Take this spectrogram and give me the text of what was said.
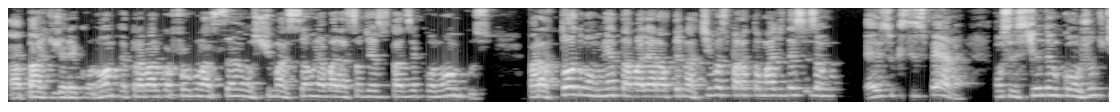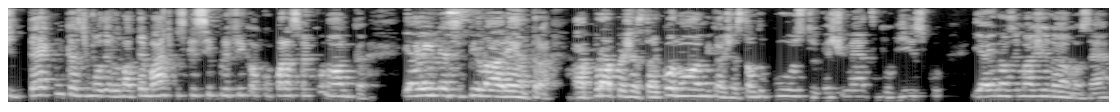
a parte de engenharia econômica, trabalho com a formulação, estimação e avaliação de resultados econômicos, para todo momento avaliar alternativas para tomar de decisão. É isso que se espera, consistindo em um conjunto de técnicas de modelos matemáticos que simplificam a comparação econômica. E aí, nesse pilar, entra a própria gestão econômica, a gestão do custo, investimento, do risco, e aí nós imaginamos, né?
